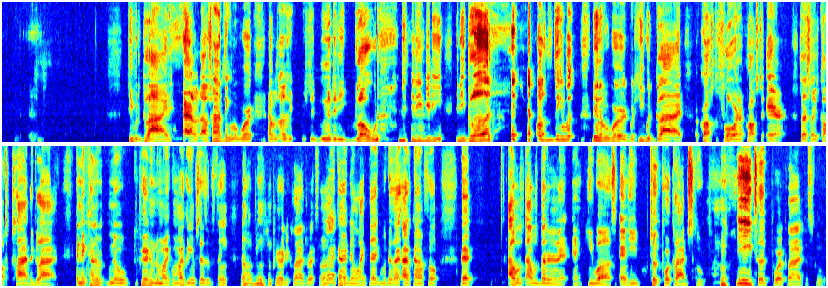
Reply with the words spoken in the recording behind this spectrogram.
he, would glide. I was, trying to think of a word. I was, I was you know, did he glowed? did he did he did he glud? I was thinking of, thinking of a word, but he would glide across the floor and across the air. So that's why he's called Clyde the Glide and they kind of, you know, compared him to Michael. Michael even says the thing. Now, being compared to Clyde Drexler, and I kind of didn't like that because I, I kind of felt that I was I was better than that, and he was, and he took poor Clyde to school. he took poor Clyde to school.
